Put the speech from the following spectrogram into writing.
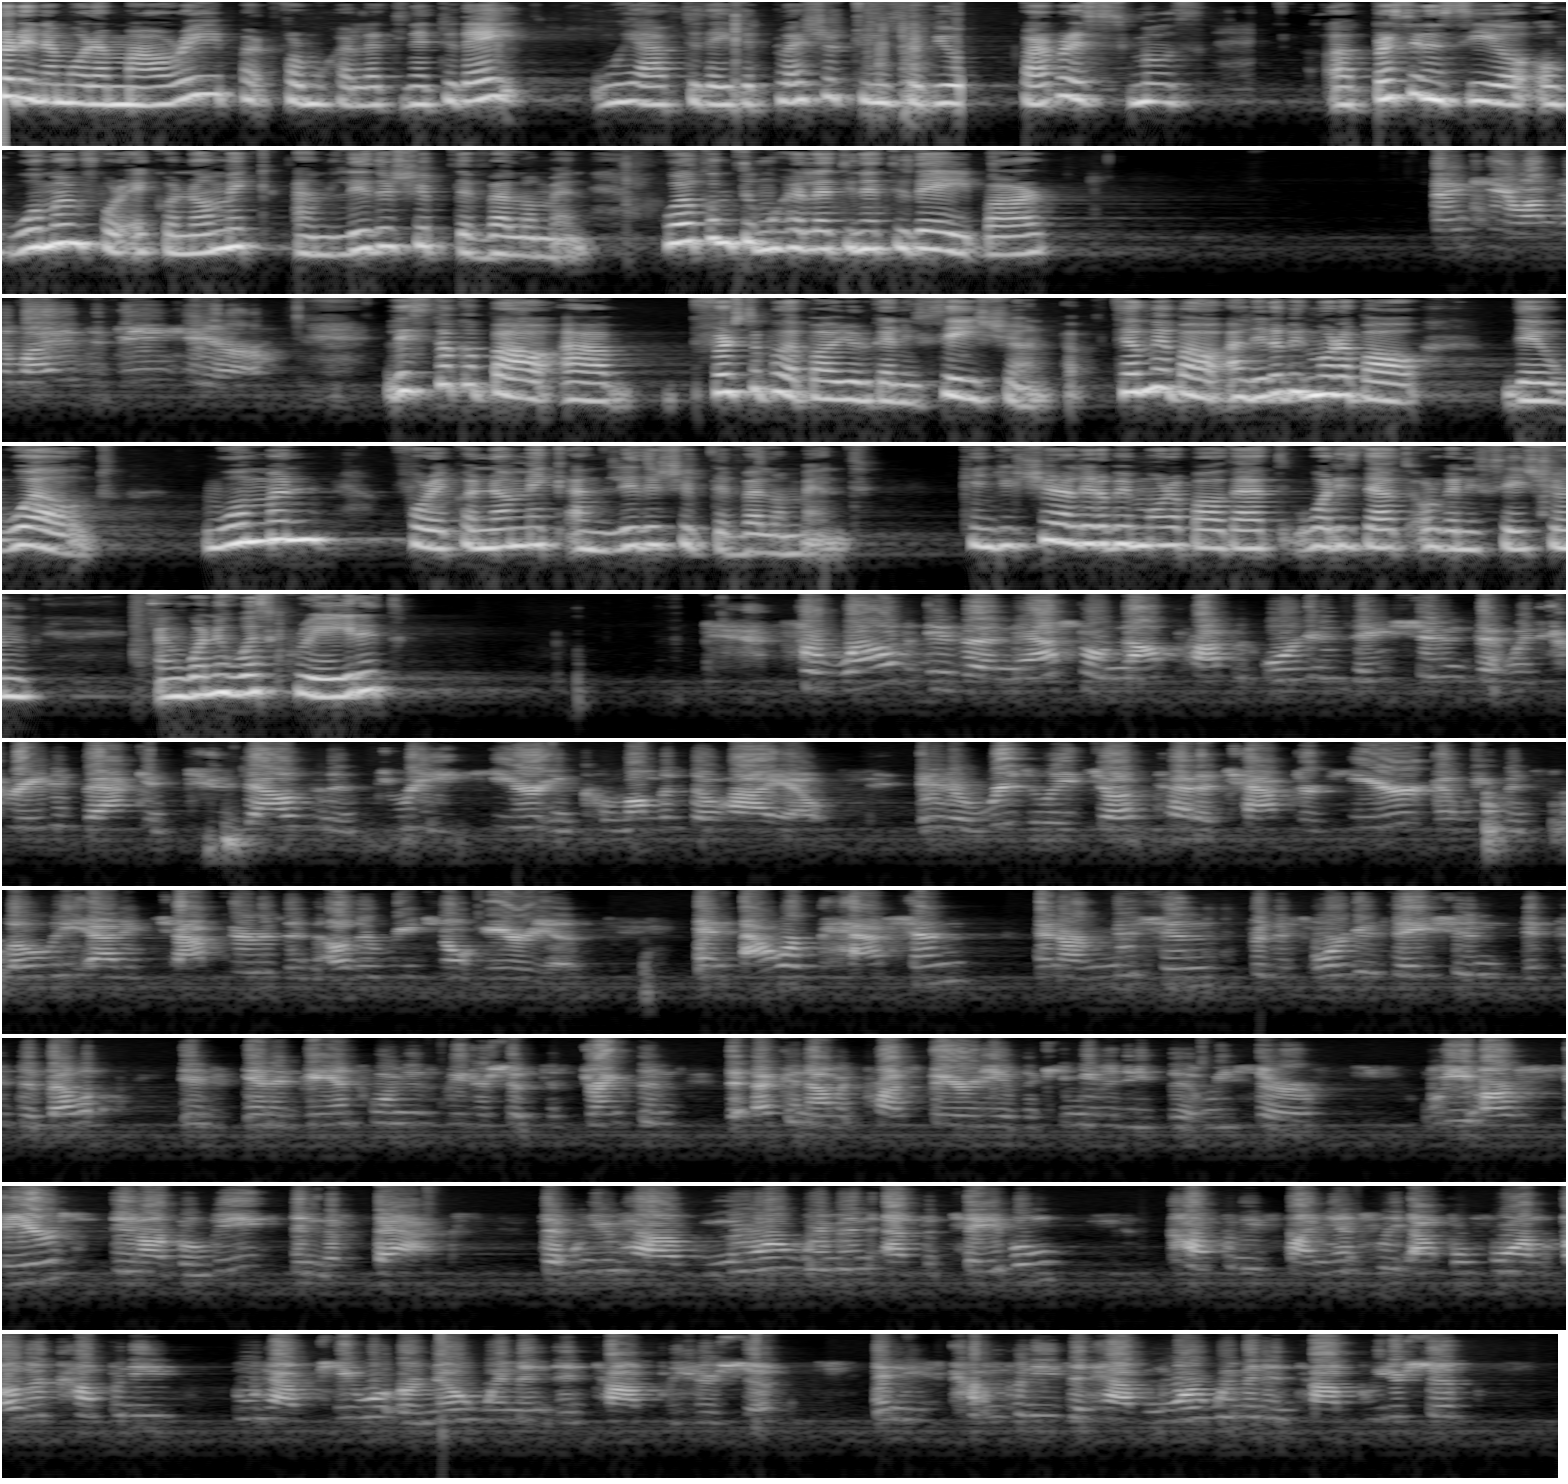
Lorena Mora Maury for Mujer Latina Today. We have today the pleasure to interview Barbara Smoot, uh, President and CEO of Women for Economic and Leadership Development. Welcome to Mujer Latina Today, Barb. Thank you. I'm delighted to be here. Let's talk about, uh, first of all, about your organization. Tell me about a little bit more about the WELD, Women for Economic and Leadership Development. Can you share a little bit more about that? What is that organization and when it was created? So, WELD is a national nonprofit organization that was created back in 2003 here in Columbus, Ohio. It originally just had a chapter here, and we've been slowly adding chapters in other regional areas. And our passion and our mission for this organization is to develop and advance women's leadership to strengthen the economic prosperity of the communities that we serve. We are fierce in our belief in the facts that when you have more women at the table, companies financially outperform other companies who have fewer or no women in top leadership. And these companies that have more women in top leadership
